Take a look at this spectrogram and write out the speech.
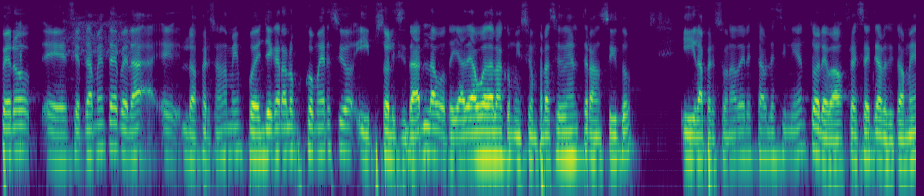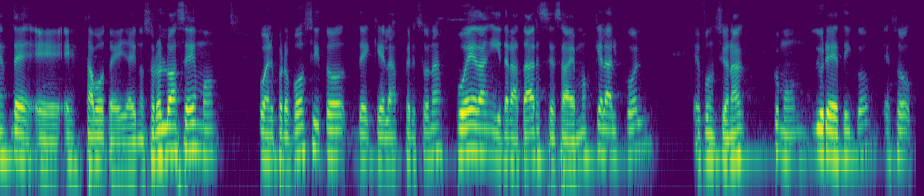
pero eh, ciertamente, ¿verdad? Eh, las personas también pueden llegar a los comercios y solicitar la botella de agua de la Comisión para Seguridad en el Tránsito y la persona del establecimiento le va a ofrecer gratuitamente eh, esta botella. Y nosotros lo hacemos con el propósito de que las personas puedan hidratarse. Sabemos que el alcohol eh, funciona como un diurético, eso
